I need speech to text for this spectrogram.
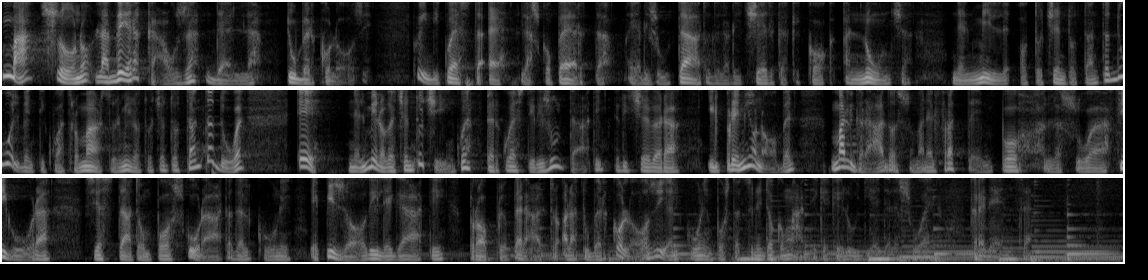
ma sono la vera causa della tubercolosi. Quindi questa è la scoperta e il risultato della ricerca che Koch annuncia nel 1882, il 24 marzo del 1882, e nel 1905 per questi risultati riceverà il premio Nobel, malgrado insomma, nel frattempo la sua figura sia stata un po' oscurata da alcuni episodi legati proprio peraltro alla tubercolosi e alcune impostazioni dogmatiche che lui diede alle sue credenze.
